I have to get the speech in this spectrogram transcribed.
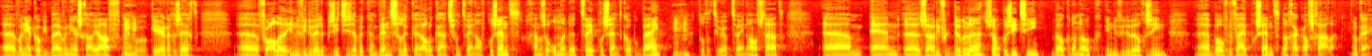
Eh, wanneer koop je bij, wanneer schaal je af? Nou, heb ik ook een keer eerder gezegd. Eh, voor alle individuele posities heb ik een wenselijke allocatie van 2,5%. Gaan ze onder de 2% koop ik bij, totdat hij weer op 2,5 staat. Ehm, en eh, zou die verdubbelen, zo'n positie, welke dan ook, individueel gezien, eh, boven de 5%, dan ga ik afschalen. Oké.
